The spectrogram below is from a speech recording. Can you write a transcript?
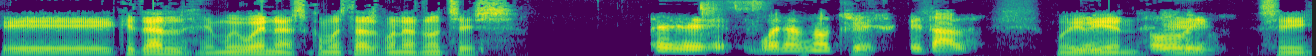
Eh, ¿Qué tal? Muy buenas, ¿cómo estás? Buenas noches. Eh, buenas noches, ¿qué tal? Muy bien. Eh, sí,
